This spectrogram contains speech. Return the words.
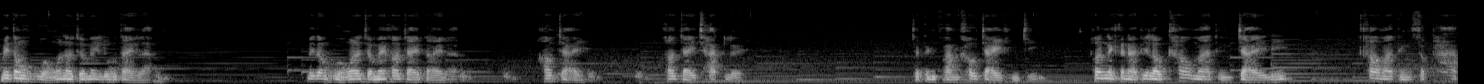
ไม่ต้องห่วงว่าเราจะไม่รู้ไตรลักษณ์ไม่ต้องห่วงว่าเราจะไม่เข้าใจไตรลักษณ์เข้าใจเข้าใจชัดเลย จะเป็นความเข้าใจจริง ๆ เพราะในขณะที่เราเข้ามาถึงใจนี้ เข้ามาถึงสภาพ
